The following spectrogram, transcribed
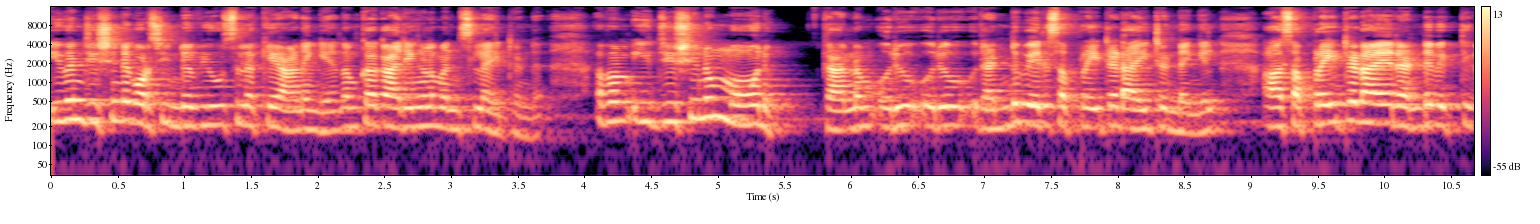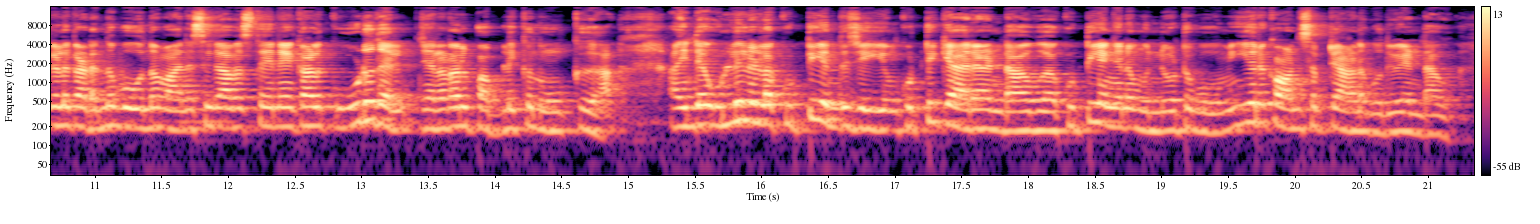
ഈവൻ ജിഷിന്റെ കുറച്ച് ഇന്റർവ്യൂസിലൊക്കെ ആണെങ്കിൽ നമുക്ക് ആ കാര്യങ്ങൾ മനസ്സിലായിട്ടുണ്ട്. അപ്പം ഈ ജിഷിനും മോനും കാരണം ഒരു ഒരു രണ്ട് പേര് സെപ്പറേറ്റഡ് ആയിട്ടുണ്ടെങ്കിൽ ആ സെപ്പറേറ്റഡ് ആയ രണ്ട് വ്യക്തികൾ കടന്നു പോകുന്ന മാനസികാവസ്ഥേനേക്കാൾ കൂടുതൽ ജനറൽ പബ്ലിക് നോക്കുക. അതിന്റെ ഉള്ളിലുള്ള കുട്ടി എന്ത് ചെയ്യും? കുട്ടിക്ക് ആരാ ഉണ്ടാവുക? കുട്ടി എങ്ങനെ മുന്നോട്ട് പോകും? ഈ ഒരു കോൺസെപ്റ്റാണ് പൊതുവേ ഉണ്ടാവുക.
